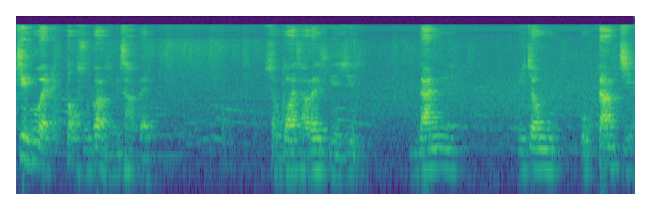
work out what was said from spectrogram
政府的图书馆有啥物差别？上大的差别其实咱迄种有感情、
